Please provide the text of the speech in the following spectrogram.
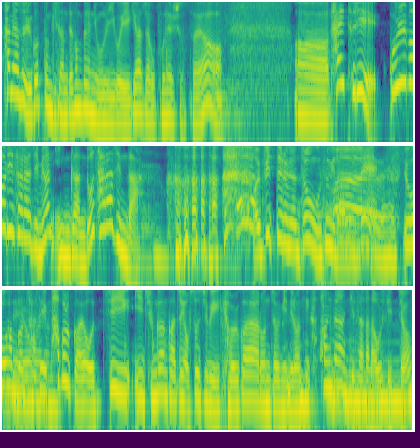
하면서 읽었던 기사인데 선배님 오늘 이거 얘기하자고 보내주셨어요. 어, 타이틀이 꿀벌이 사라지면 인간도 사라진다. 얼핏 들으면 조금 웃음이 아, 나는데 네, 이거 한번 자세히 파볼까요? 어찌 이 중간 과정이 없어지고 이 결과론적인 이런 황당한 기사가 나올 수 있죠?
